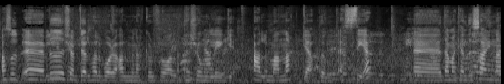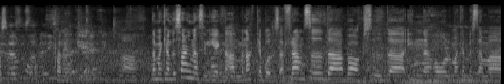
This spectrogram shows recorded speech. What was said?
alltså eh, vi köpte i alla fall våra almanackor från personligalmanacka.se eh, där man kan designa. Där man kan designa sin egna almanacka, både så här framsida, baksida, innehåll, man kan bestämma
